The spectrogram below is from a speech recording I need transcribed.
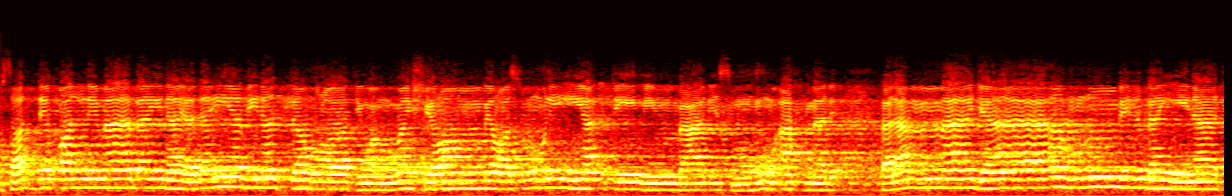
مصدقا لما بين يدي من التوراة ومبشرا برسول يأتي من بعد اسمه أحمد. فلما جاءهم بالبينات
